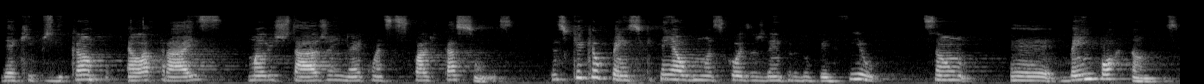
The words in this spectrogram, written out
de equipes de campo, ela traz uma listagem né, com essas qualificações. Mas o que, que eu penso? Que tem algumas coisas dentro do perfil que são é, bem importantes.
